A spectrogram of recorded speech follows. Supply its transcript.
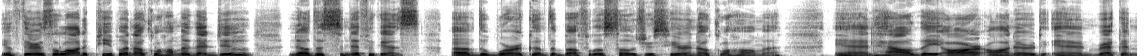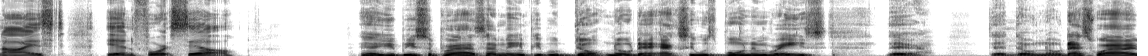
if there's a lot of people in Oklahoma that do know the significance of the work of the Buffalo Soldiers here in Oklahoma and how they are honored and recognized in Fort Sill. Yeah, you'd be surprised how many people don't know that actually was born and raised there that don't know. That's why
